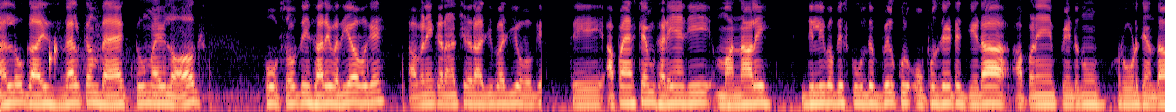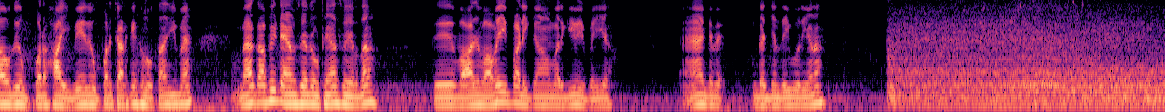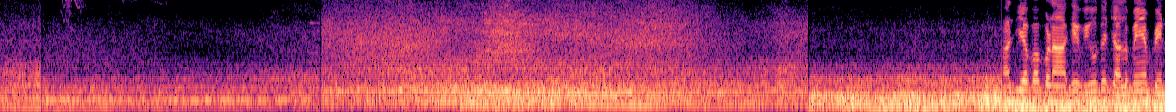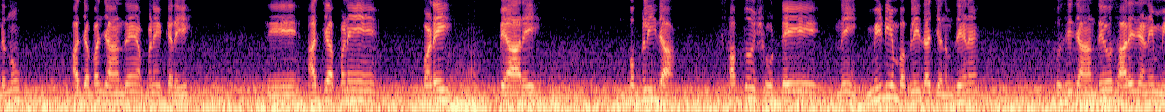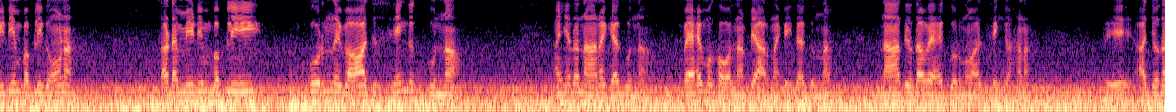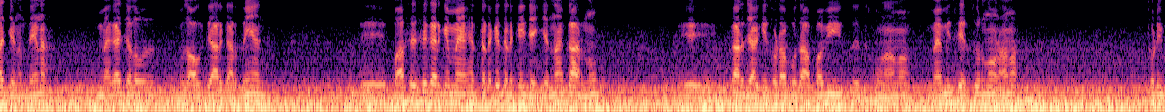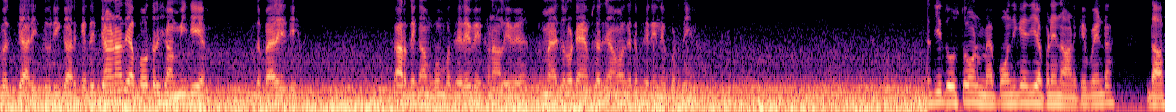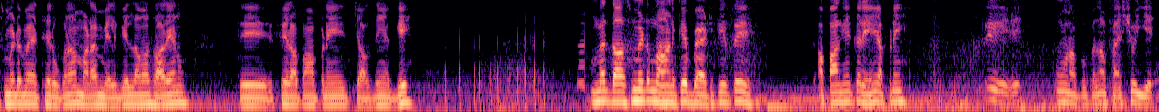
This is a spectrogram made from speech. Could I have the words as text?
Hello guys welcome back to my vlog hope ਤੁਸੀਂ ਸਾਰੇ ਵਧੀਆ ਹੋਵੋਗੇ। ਆਪਣੇ ਘਰਾਂ 'ਚ ਰਾਜੀ ਬਾਜੀ ਹੋਵੋਗੇ। ਤੇ ਆਪਾਂ ਇਸ ਟਾਈਮ ਖੜੇ ਆਂ ਜੀ ਮਾਨਾ ਵਾਲੇ, ਦਿੱਲੀ ਪਬਲਿਕ ਸਕੂਲ ਦੇ ਬਿਲਕੁਲ ਓਪੋਜ਼ਿਟ ਜਿਹੜਾ ਆਪਣੇ ਪਿੰਡ ਨੂੰ ਰੋਡ ਜਾਂਦਾ, ਉਹਦੇ ਉੱਪਰ ਹਾਈਵੇ ਦੇ ਉੱਪਰ ਚੜ ਕੇ ਖਲੋਤਾ ਜੀ ਮੈਂ। ਮੈਂ ਕਾਫੀ ਟਾਈਮ ਸਿਰ ਉੱਠਿਆ ਸਵੇਰ ਦਾ, ਤੇ ਆਵਾਜ਼ ਵਾਵੇ ਹੀ ਪਹਾੜੀ ਕਾਂ ਵਰਗੀ ਹੋਈ ਪਈ ਆ। ਐ ਕਿਤੇ ਗੱਜਣ ਦੀ ਬੁਰੀ ਹੈ ਨਾ ਜੀ, ਆਪਾਂ ਬਣਾ ਕੇ ਵਿਊ ਤੇ ਚੱਲ ਪਏ ਆ ਪਿੰਡ ਨੂੰ। ਅੱਜ ਆਪਾਂ ਜਾਂਦੇ ਆ ਆਪਣੇ ਘਰੇ। ਤੇ ਅੱਜ ਆਪਣੇ ਬੜੇ ਹੀ ਪਿਆਰੇ ਬੱਬਲੀ ਦਾ ਸਭ ਤੋਂ ਛੋਟੇ, ਨਹੀਂ, ਮੀਡੀਅਮ ਬੱਬਲੀ ਦਾ ਜਨਮ ਦਿਨ ਹੈ। ਤੁਸੀਂ ਜਾਣਦੇ ਹੋ ਸਾਰੇ ਜਣੇ ਮੀਡੀਅਮ ਬੱਬਲੀ ਕੌਣ ਆ? ਸਾਡਾ ਮੀਡੀਅਮ ਬੱਬਲੀ ਗੁਰਨਿਵਾਜ ਸਿੰਘ ਗੁੰਨਾ। ਅਸੀਂ ਉਹਦਾ ਨਾਂ ਰੱਖਿਆ ਗੁੰਨਾ। ਵੈਸੇ ਮਖੌਲ ਨਾਲ ਪਿਆਰ ਨਾਲ ਕਹਿੰਦਾ ਗੁੰਨਾ। ਨਾਂ ਤੇ ਉਹਦਾ ਵੈਸੇ ਗੁਰਨਵਾਜ ਸਿੰਘ ਆ, ਹਨਾ? ਤੇ ਅੱਜ ਉਹਦਾ ਜਨਮ ਦਿਨ ਆ। ਮੈਂ ਕਿਹਾ ਚਲੋ ਵਲੌਗ ਤਿਆਰ ਕਰਦੇ ਆਂ। ਤੇ ਬਸ ਇਸੇ ਕਰਕੇ ਮੈਂ ਇਹ ਤੜਕੇ ਤੜਕੇ ਜਾਈ ਜਾਂਦਾ ਘਰ ਨੂੰ। ਤੇ ਘਰ ਜਾ ਕੇ ਥੋੜਾ ਬਹੁਤਾ ਆਪਾਂ ਵੀ ਹੋਣਾ ਵਾ। ਮੈਂ ਵੀ ਸਿਰ ਸੁਰ ਨਹਾਉਣਾ ਵਾ। ਥੋੜੀ ਬਹੁਤ ਤਿਆਰੀ ਤਿਉਰੀ ਕਰਕੇ ਤੇ ਜਾਣਾ ਤੇ ਆਪਾਂ ਉਧਰ ਸ਼ਾਮੀ ਜੇ ਆ, ਦੁਪਹਿਰੇ ਜੇ। ਘਰ ਦੇ ਕੰਮ ਕੁਮ ਬਥੇਰੇ ਵੇਖਣ ਵਾਲੇ ਵੇ ਤੇ ਮੈਂ ਚਲੋ ਟਾਈਮ ਸਿਰ ਜਾਵਾਂਗੇ ਤੇ ਫੇਰ ਹੀ ਨਿਪਟਦੇ ਆ। ਜੀ ਦੋਸਤੋ, ਹੁਣ ਮੈਂ ਪਹੁੰਚ ਗਿਆ ਜੀ ਆਪਣੇ ਨਾਨਕੇ ਪਿੰਡ। 10 ਮਿੰਟ ਮੈਂ ਇੱਥੇ ਰੁਕਣਾ, ਮਾੜਾ ਮਿਲ ਗਿਲ ਲਵਾਂ ਸਾਰਿਆਂ ਨੂੰ, ਤੇ ਫਿਰ ਆਪਾਂ ਆਪਣੇ ਚੱਲਦੇ ਆਂ ਅੱਗੇ। ਮੈਂ 10 ਮਿੰਟ ਨਾਨਕੇ ਬੈਠ ਕੇ ਤੇ ਆਪਾਂ ਗਏ ਘਰੇ ਆਪਣੇ, ਤੇ ਹੁਣ ਆਪਾਂ ਪਹਿਲਾਂ ਫਰੈਸ਼ ਹੋਈਏ।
